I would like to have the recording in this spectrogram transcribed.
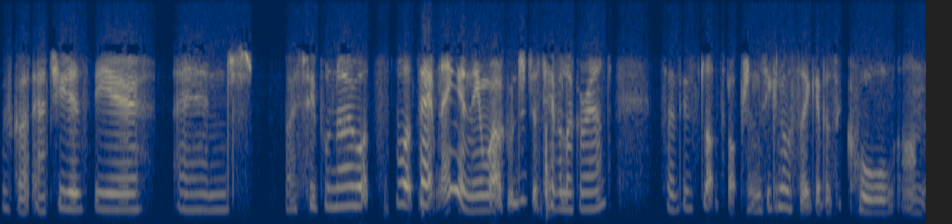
we've got our tutors there, and most people know what's what's happening, and they're welcome to just have a look around. So there's lots of options. You can also give us a call on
